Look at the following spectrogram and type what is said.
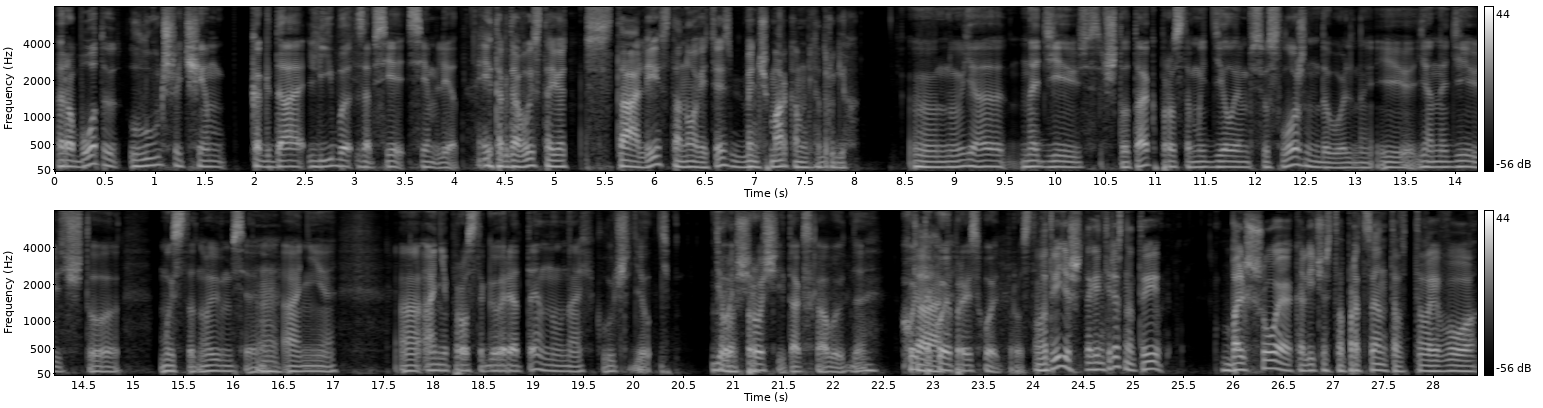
работают лучше, чем когда-либо за все 7 лет. И тогда вы стали, становитесь бенчмарком для других. Э, ну, я надеюсь, что так. Просто мы делаем все сложно довольно, и я надеюсь, что мы становимся, mm. а не а, они просто говорят, э, ну нафиг, лучше делать. Делать проще, проще и так схавают, да. Хоть так. такое происходит просто. Вот видишь, так интересно, ты большое количество процентов твоего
